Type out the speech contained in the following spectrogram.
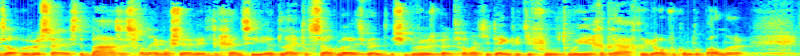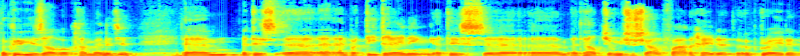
Zelfbewustzijn is de basis van emotionele intelligentie. Het leidt tot zelfmanagement. Als je bewust bent van wat je denkt, wat je voelt, hoe je je gedraagt, hoe je overkomt op anderen, dan kun je jezelf ook gaan managen. Um, het is uh, empathietraining. Het, is, uh, het helpt je om je sociale vaardigheden te upgraden.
